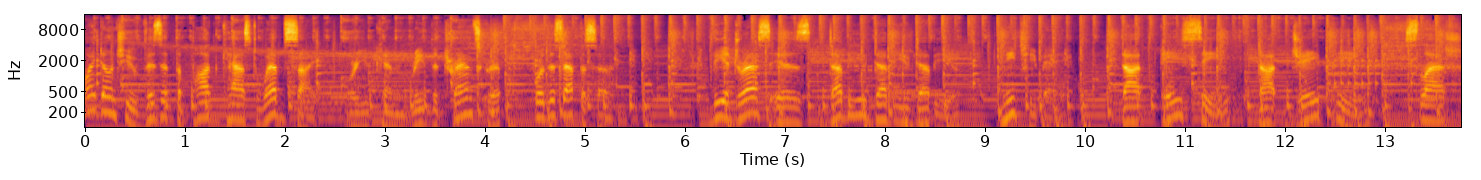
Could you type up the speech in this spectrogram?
why don't you visit the podcast website where you can read the transcript for this episode? The address is www.nichibei.ac.jp slash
